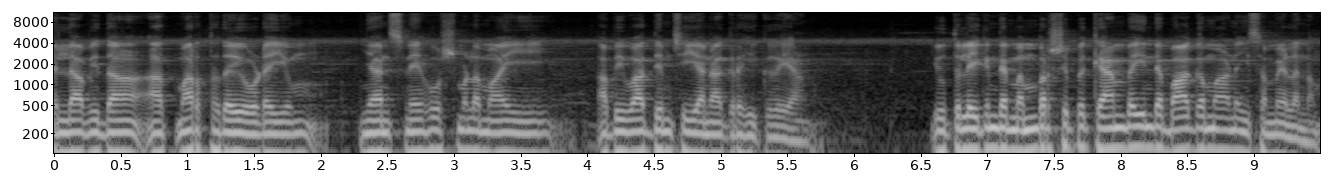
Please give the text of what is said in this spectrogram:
എല്ലാവിധ ആത്മാർത്ഥതയോടെയും ഞാൻ സ്നേഹോഷ്മളമായി അഭിവാദ്യം ചെയ്യാൻ ആഗ്രഹിക്കുകയാണ്. യൂത്ത് ലീഗിന്റെ മെമ്പർഷിപ്പ് ക്യാമ്പയിന്റെ ഭാഗമാണ് ഈ സമ്മേളനം.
